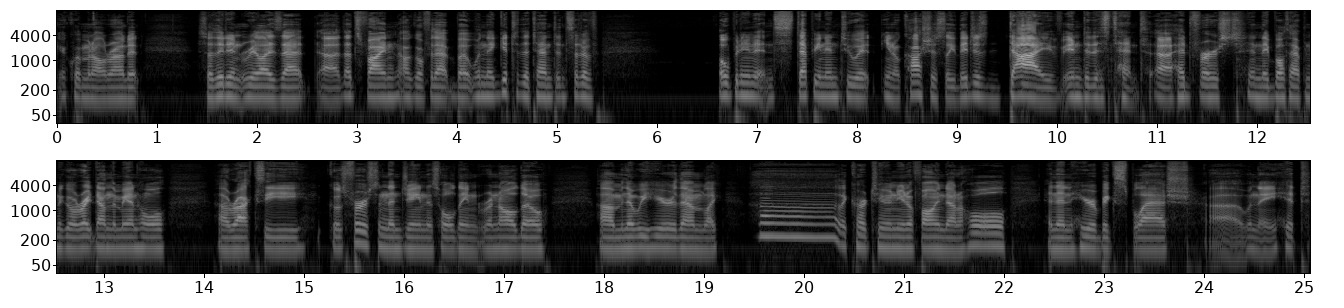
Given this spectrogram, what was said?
equipment all around it. So they didn't realize that. Uh, that's fine. I'll go for that. But when they get to the tent, instead of opening it and stepping into it, you know, cautiously, they just dive into this tent uh, head first, and they both happen to go right down the manhole. Uh, Roxy goes first, and then Jane is holding Ronaldo. Um, and then we hear them like, ah, the cartoon, you know, falling down a hole, and then hear a big splash uh, when they hit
